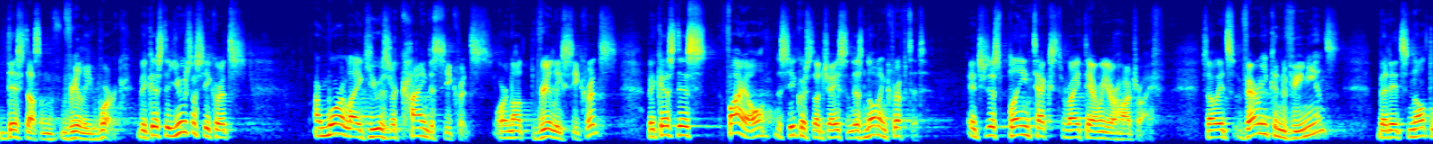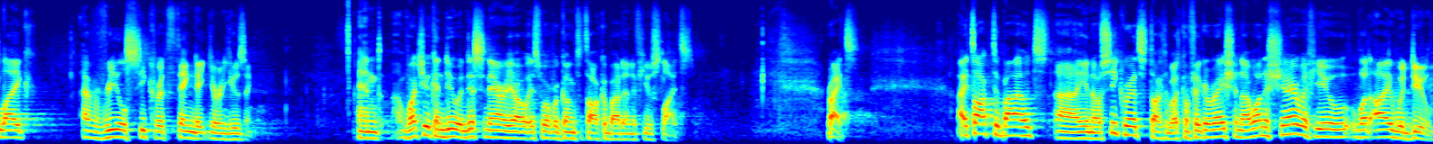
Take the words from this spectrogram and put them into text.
this doesn't really work, because the user secrets are more like user kind of secrets, or not really secrets, because this file, the secrets.json, is not encrypted. It's just plain text right there on your hard drive. So it's very convenient, but it's not like a real secret thing that you're using. And what you can do in this scenario is what we're going to talk about in a few slides. Right. I talked about uh, you know, secrets, talked about configuration. I want to share with you what I would do,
